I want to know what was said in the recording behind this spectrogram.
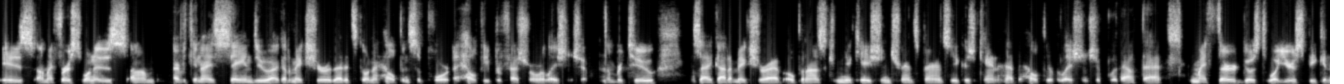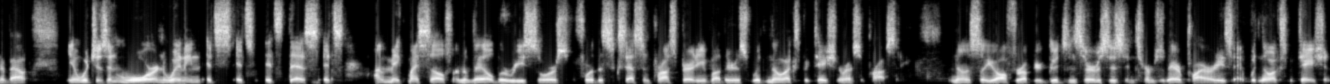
is uh, my first one is um, everything I say and do, I got to make sure that it's going to help and support a healthy professional relationship. Number two is I got to make sure I have open, honest communication, transparency, because you can't have a healthy relationship without that. And my third goes to what you're speaking about, you know, which isn't war and winning. It's it's it's this. It's I make myself an available resource for the success and prosperity of others with no expectation of reciprocity. You know, so you offer up your goods and services in terms of their priorities with no expectation.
